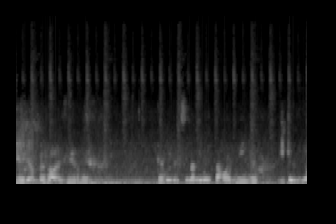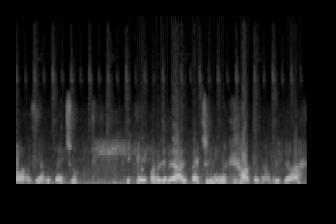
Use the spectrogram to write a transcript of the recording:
Y ella empezó a decirme que mi no alimentaba al niño y que el niño aborrecía mi pecho. Y que cuando yo le daba el pecho el niño quedaba con hambre y yo, "Ay,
